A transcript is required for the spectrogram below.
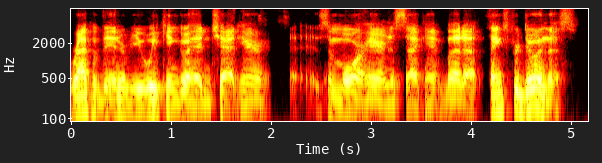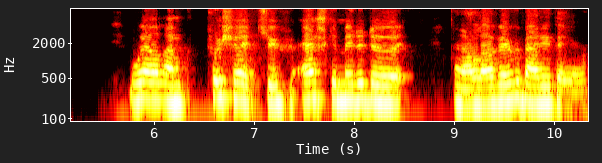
wrap up the interview. We can go ahead and chat here uh, some more here in a second. But uh, thanks for doing this. Well, I appreciate you asking me to do it. And I love everybody there.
